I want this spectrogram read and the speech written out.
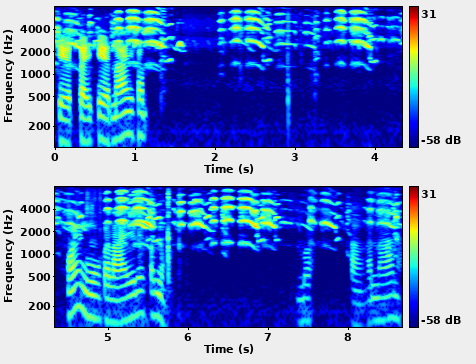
เจิดไปเจิดมาครับห้อยงูกระไรเลยครับเนี่ยบ่างกันน้านะ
